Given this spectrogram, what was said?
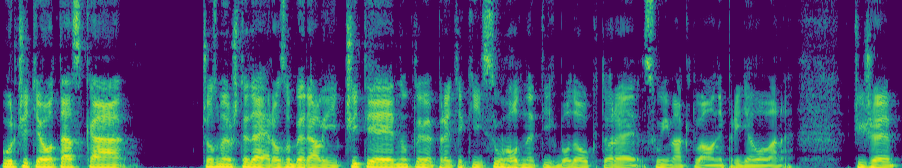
určite otázka, čo sme už teda aj rozoberali, či tie jednotlivé preteky sú hodné tých bodov, ktoré sú im aktuálne pridelované. Čiže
